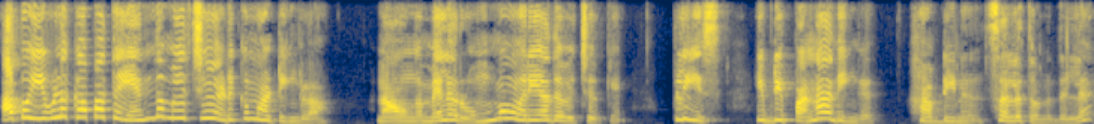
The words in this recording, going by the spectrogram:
அப்போ இவளை காப்பாத்த எந்த முயற்சியும் எடுக்க மாட்டீங்களா? நான் உங்க மேல ரொம்ப மரியாதை வச்சிருக்கேன். ப்ளீஸ் இப்படி பண்ணாதீங்க. அப்படின்னு சொல்ல தோணுது இல்ல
